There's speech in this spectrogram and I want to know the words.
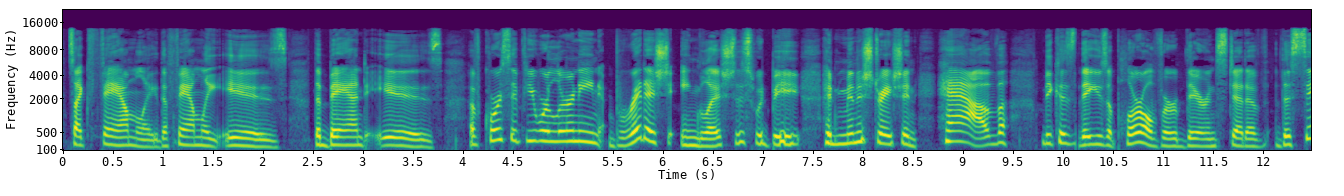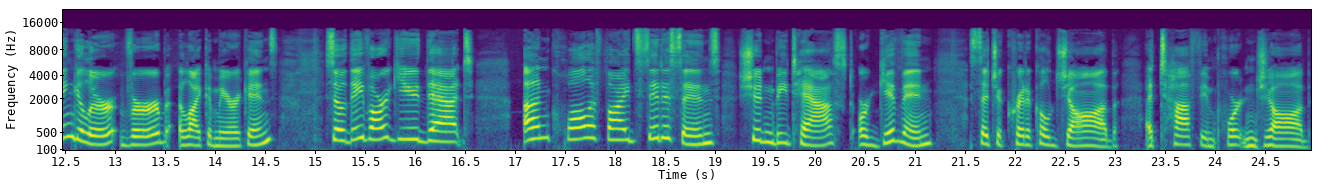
It's like family. The family is, the band is. Of course, if you were learning British English, this would be administration have because they use a plural verb there instead of the singular verb like Americans. So they've argued that unqualified citizens shouldn't be tasked or given such a critical job, a tough, important job.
